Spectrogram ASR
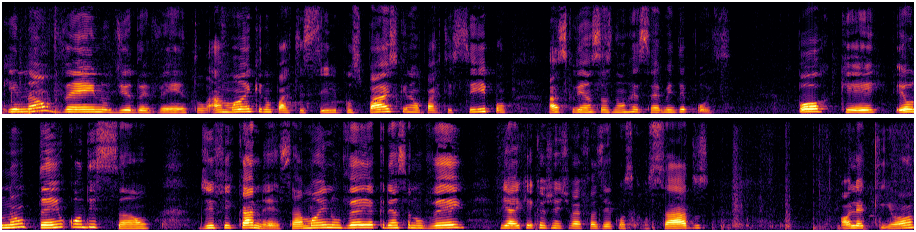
que não vem no dia do evento, a mãe que não participa, os pais que não participam, as crianças não recebem depois. Porque eu não tenho condição de ficar nessa. A mãe não veio, a criança não veio, e aí o que, que a gente vai fazer com os calçados? Olha aqui, ó.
